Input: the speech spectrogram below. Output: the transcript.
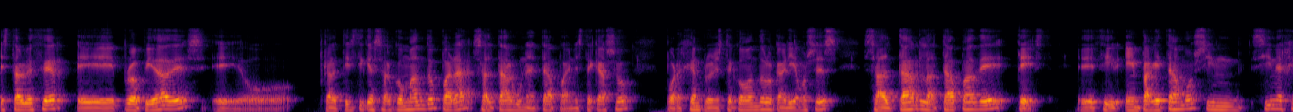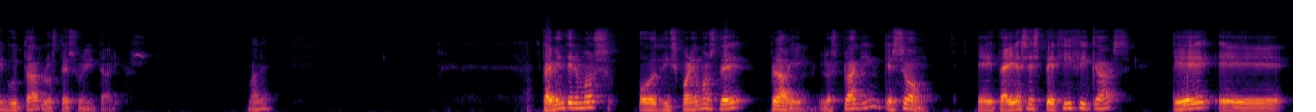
establecer eh, propiedades eh, o características al comando para saltar alguna etapa. En este caso, por ejemplo, en este comando lo que haríamos es saltar la etapa de test. Es decir, empaquetamos sin, ejecutar los test unitarios. ¿Vale? También tenemos o disponemos de plugin. Los plugins que son eh, tareas específicas que eh,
